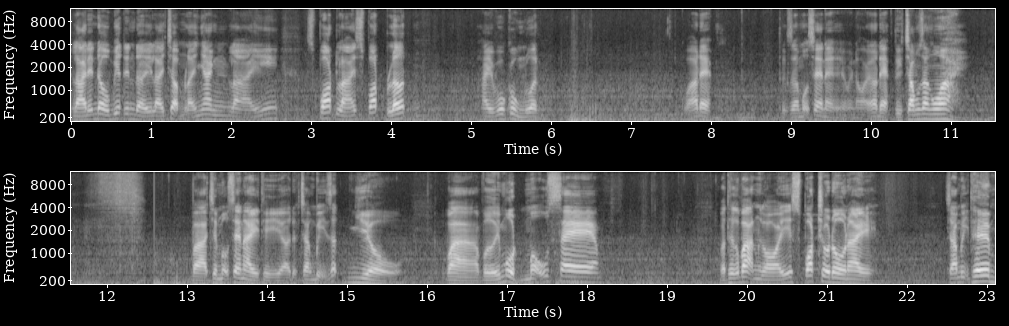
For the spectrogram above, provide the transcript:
Lái đến đâu biết đến đấy lái chậm lái nhanh lái sport lái sport plus. Hay vô cùng luôn. Quá đẹp. Thực ra mẫu xe này phải nói là đẹp từ trong ra ngoài. Và trên mẫu xe này thì ờ, được trang bị rất nhiều. Và với một mẫu xe và thưa các bạn gói Sport Chrono này trang bị thêm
